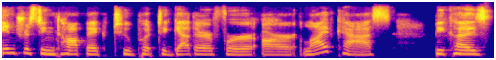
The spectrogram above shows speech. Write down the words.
interesting topic to put together for our live cast because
